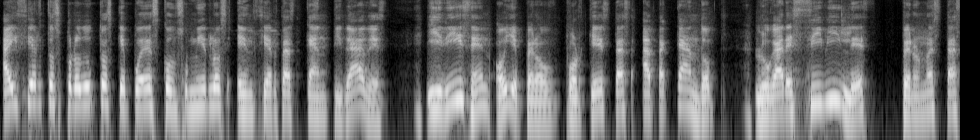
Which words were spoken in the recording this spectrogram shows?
hay ciertos productos que puedes consumirlos en ciertas cantidades. Y dicen, oye, pero ¿por qué estás atacando lugares civiles pero no estás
